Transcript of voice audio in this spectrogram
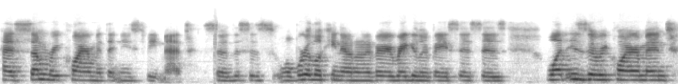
has some requirement that needs to be met. So this is what we're looking at on a very regular basis is what is the requirement?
